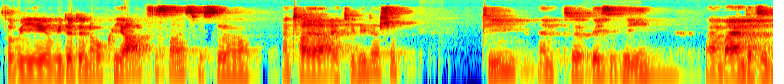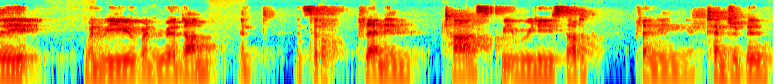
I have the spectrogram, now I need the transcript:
So we, we did an OKR exercise with the entire IT leadership team. And uh, basically, um, by end of the day, when we when we were done, and instead of planning tasks, we really started planning tangible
